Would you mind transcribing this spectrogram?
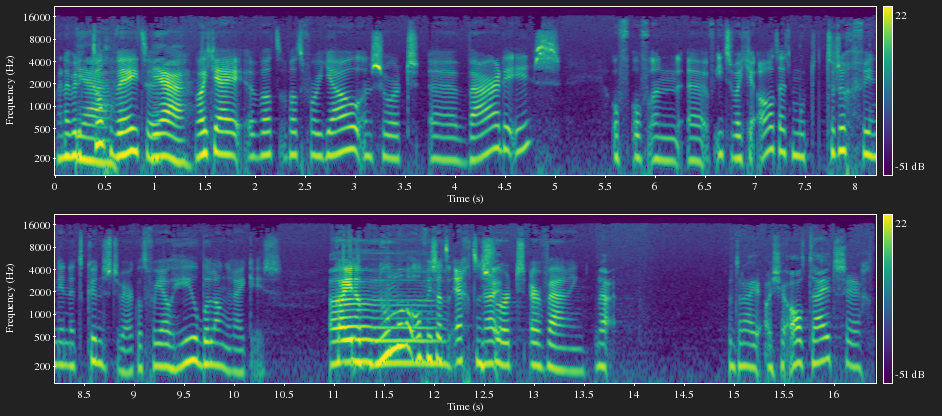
Maar dan wil ik toch weten Ja. wat, jij, wat, wat voor jou een soort eh, waarde is. Of, of, een, eh, of iets wat je altijd moet terugvinden in het kunstwerk. Wat voor jou heel belangrijk is. Kan je dat Eh, noemen of is dat echt een soort ervaring? Je, als je altijd zegt,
